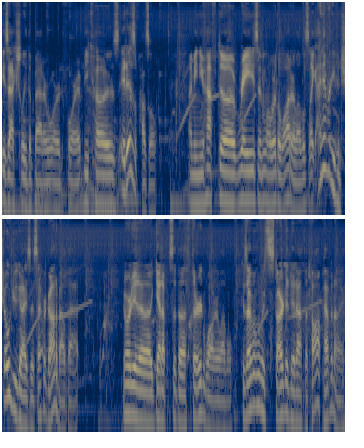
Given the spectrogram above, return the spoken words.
is actually the better word for it because it is a puzzle. I mean, you have to raise and lower the water levels. Like, I never even showed you guys this. I forgot about that. In order to get up to the third water level. Because I've always started it at the top, haven't I?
